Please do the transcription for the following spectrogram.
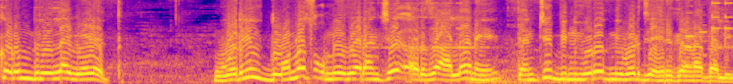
करून दिलेल्या वेळेत वरील दोनच उमेदवारांचे अर्ज आल्याने त्यांची बिनविरोध निवड जाहीर करण्यात आली.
